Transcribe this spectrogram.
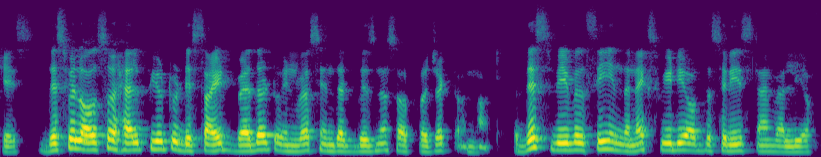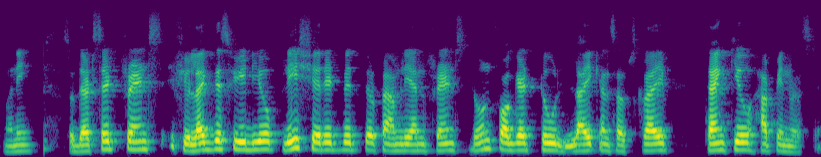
case. This will also help you to decide whether to invest in that business or project or not. This we will see in the next video of the series time value of money. So that's it friends. If you like this video, please share it with your family and friends. Don't forget to like and subscribe. Thank you. Happy investing.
